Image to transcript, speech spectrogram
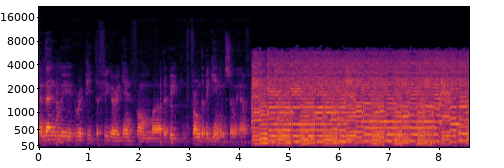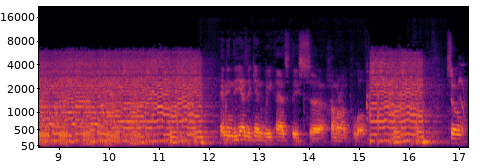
and then we repeat the figure again from uh, the from the beginning. So we have. And in the end again we add this uh, hammer on pull off. So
